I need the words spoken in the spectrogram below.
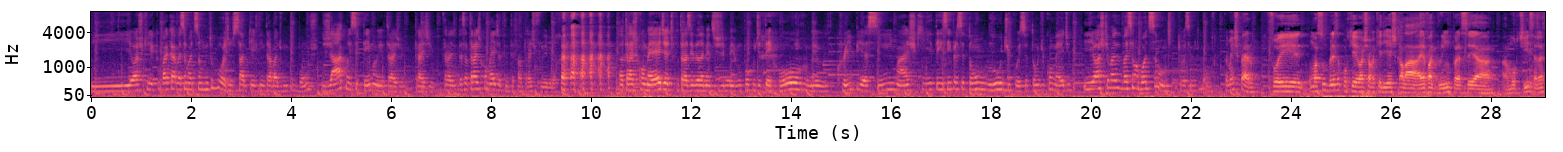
E eu acho que vai, vai ser uma edição muito boa. A gente sabe que ele tem trabalhos muito bons. Já com esse tema meio. Trás de trás, dessa trás de comédia, tentei falar fúnebre. A trás de comédia, tipo, trazendo elementos de meio- um pouco de terror, meio creepy assim, mas que tem sempre esse tom lúdico, esse tom de comédia. E eu acho que vai, vai ser uma boa edição, que vai ser muito bom. Também espero. Foi uma surpresa porque eu achava que ele ia escalar a Eva Green para ser a, a Mortícia, né?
